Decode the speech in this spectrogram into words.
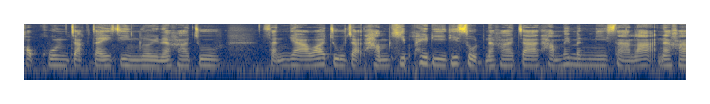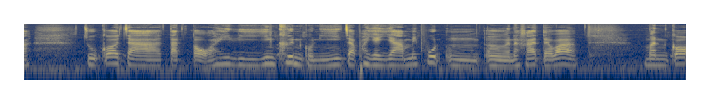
ขอบคุณจากใจจริงเลยนะคะ จูสัญญาว่าจูจะทำคลิปให้ดีที่สุดนะคะ จะทำให้มันมีสาระนะคะจูก็จะตัดต่อให้ดียิ่งขึ้นกว่านี้จะพยายามไม่พูดอืมเออนะคะ แต่ว่ามันก็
